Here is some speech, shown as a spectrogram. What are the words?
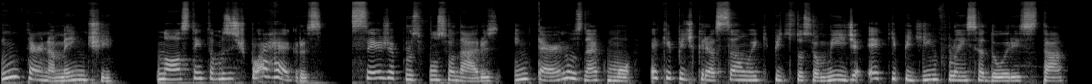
internamente, nós tentamos estipular regras. Seja para os funcionários internos, né? Como equipe de criação, equipe de social media, equipe de influenciadores, tá?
